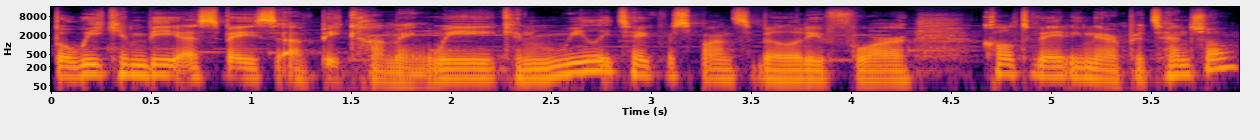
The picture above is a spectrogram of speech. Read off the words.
but we can be a space of becoming. We can really take responsibility for cultivating their potential,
